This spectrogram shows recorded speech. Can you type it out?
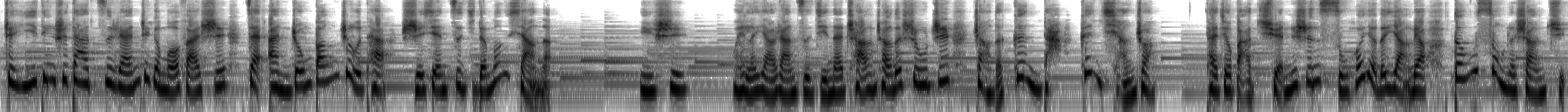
这一定是大自然这个魔法师在暗中帮助他实现自己的梦想呢。于是，为了要让自己那长长的树枝长得更大、更强壮，他就把全身所有的养料都送了上去。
